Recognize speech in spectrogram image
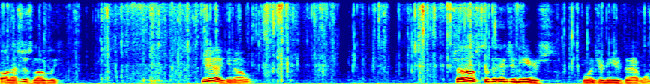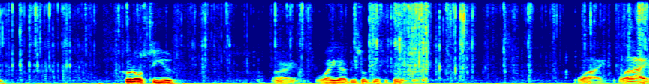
Oh, that's just lovely yeah, you know, shout outs to the engineers who engineered that one. Kudos to you. Alright, why you gotta be so difficult? Why? Why?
